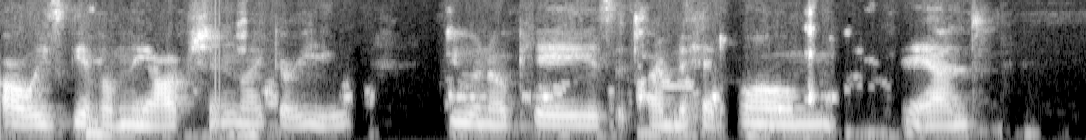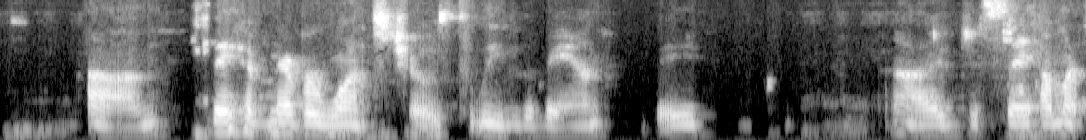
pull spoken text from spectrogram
always give them the option like, are you doing okay? Is it time to head home? And um, they have never once chose to leave the van. They uh, just say how much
